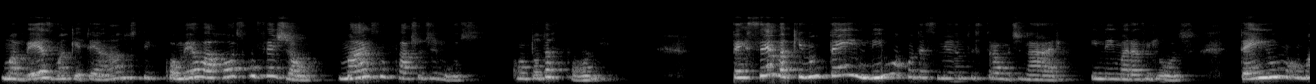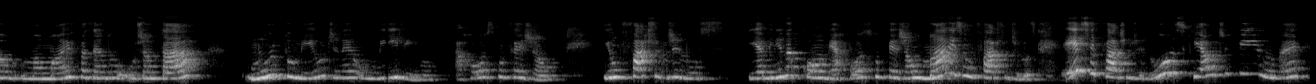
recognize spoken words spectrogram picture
Uma vez, banqueteando-se, comeu arroz com feijão, mais um facho de luz, com toda a fome. Perceba que não tem nenhum acontecimento extraordinário e nem maravilhoso. Tem uma, uma mãe fazendo o jantar muito humilde, né? o mínimo, arroz com feijão, e um facho de luz. E a menina come arroz com feijão, mais um facho de luz. Esse facho de luz que é o divino, né?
